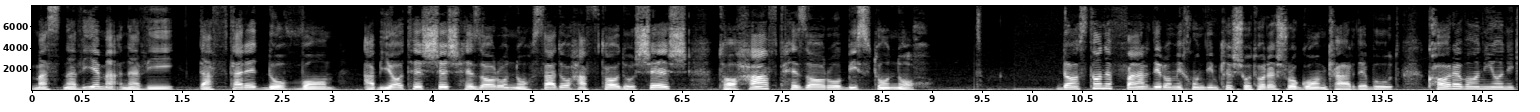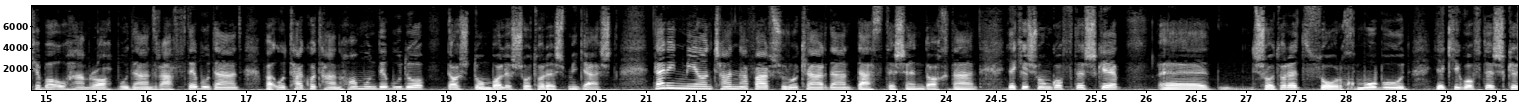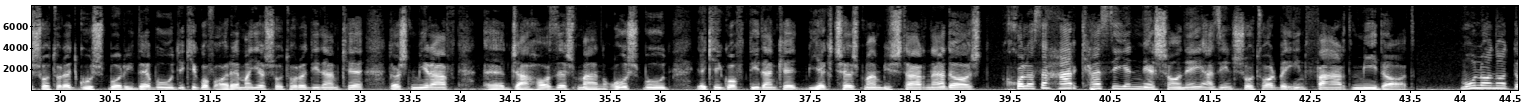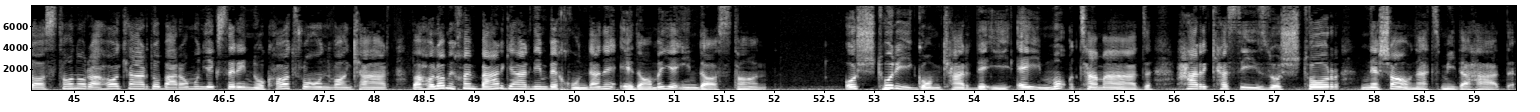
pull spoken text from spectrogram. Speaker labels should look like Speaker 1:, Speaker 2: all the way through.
Speaker 1: مصنوی معنوی دفتر دوم ابیات 6976 تا 7029 داستان فردی رو میخوندیم که شطورش رو گم کرده بود. کاروانیانی که با او همراه بودند رفته بودند و او تک و تنها مونده بود و داشت دنبال شطورش میگشت. در این میان چند نفر شروع کردند دستش انداختن یکیشون گفتش که شطورت سرخمو بود. یکی گفتش که شطورت گوش بریده بود. یکی گفت آره من یه شطور رو دیدم که داشت می‌رفت جهازش منقوش بود. یکی گفت دیدم که یک چشمم بیشتر نداشت. خلاصه هر کسی یه نشانه از این شطور به این فرد می‌داد. مولانا داستان رو رها کرد و برامون یک سری نکات رو عنوان کرد و حالا می‌خوایم برگردیم به خوندن ادامه این داستان. اشتری گم کرده ای ای معتمد هر کسی زشتر نشانت می‌دهد.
